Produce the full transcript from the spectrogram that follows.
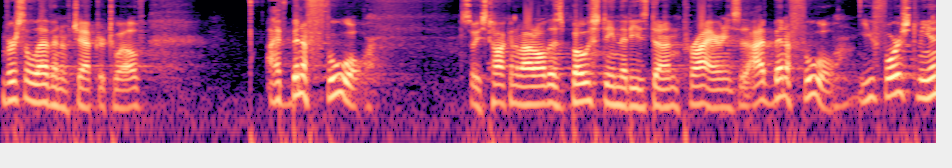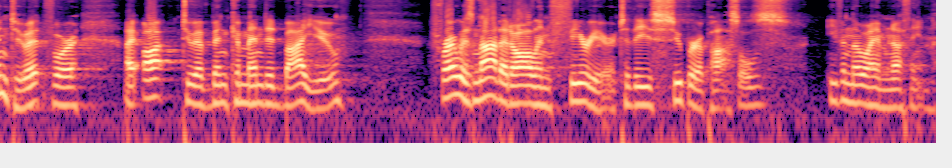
Verse 11 of chapter 12. I've been a fool. So he's talking about all this boasting that he's done prior. And he says, I've been a fool. You forced me into it, for I ought to have been commended by you. For I was not at all inferior to these super apostles, even though I am nothing.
